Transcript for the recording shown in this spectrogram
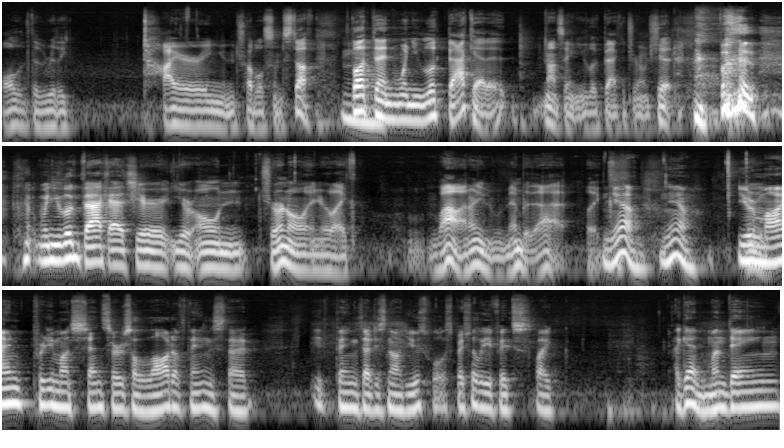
all of the really tiring and troublesome stuff. But mm. then when you look back at it, not saying you look back at your own shit, but when you look back at your your own journal and you're like, wow, I don't even remember that. Like, Yeah. Yeah. Your mm. mind pretty much censors a lot of things that it thinks that is not useful, especially if it's like, again, mundane,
